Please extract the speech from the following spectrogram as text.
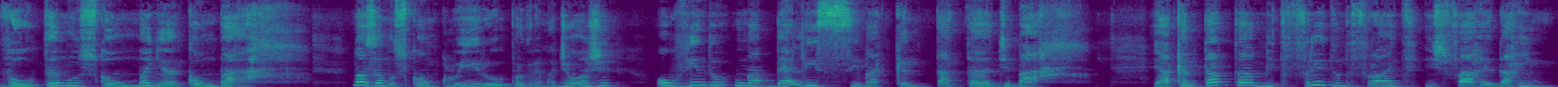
Voltamos com Manhã com Bar. Nós vamos concluir o programa de hoje ouvindo uma belíssima cantata de Bach. É a cantata Mit Frieden und Freude ich fahre dahin.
